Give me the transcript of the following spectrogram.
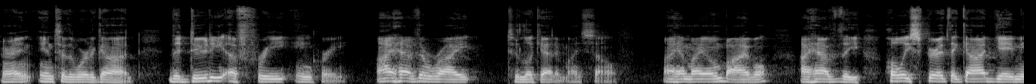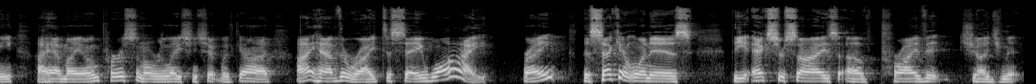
right, into the Word of God. The duty of free inquiry. I have the right to look at it myself. I have my own Bible. I have the Holy Spirit that God gave me. I have my own personal relationship with God. I have the right to say why, right? The second one is the exercise of private judgment.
